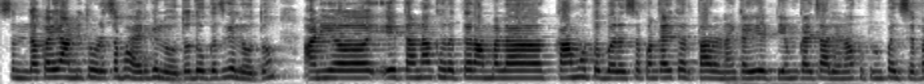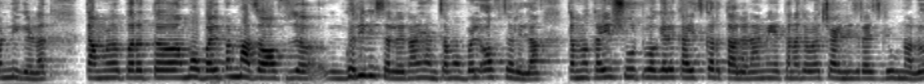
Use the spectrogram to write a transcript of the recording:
संध्याकाळी आम्ही थोडंसं बाहेर गेलो होतो दोघंच गेलो होतो. आणि येताना खरं तर आम्हाला काम होतं बरंचसं पण काही करता आलं नाही. काही ए टी एम काही चाले ना कुठून पैसे पण निघेणार त्यामुळे परत मोबाईल पण माझा ऑफ घरी विसरले ना यांचा मोबाईल ऑफ झालेला. त्यामुळे काही शूट वगैरे काहीच करता आलं नाही. मी येताना तेवढा चायनीज राईस घेऊन आलो.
